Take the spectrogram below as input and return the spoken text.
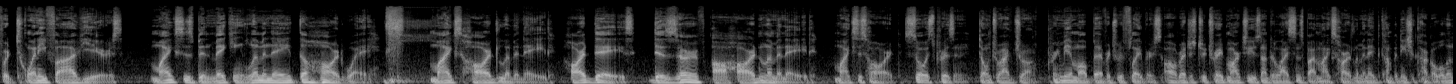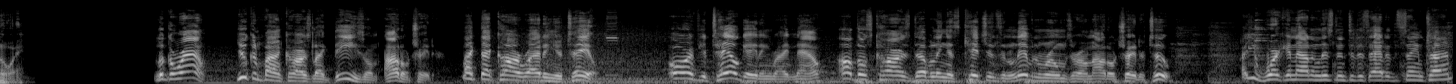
For 25 years, Mike's has been making lemonade the hard way. Mike's Hard Lemonade. Hard days deserve a hard lemonade. Mike's is hard, so is prison. Don't drive drunk. Premium all beverage with flavors. All registered trademarks used under license by Mike's Hard Lemonade Company, Chicago, Illinois. Look around. You can find cars like these on AutoTrader, like that car riding your tail. Or if you're tailgating right now, all those cars doubling as kitchens and living rooms are on AutoTrader too. Are you working out and listening to this ad at the same time?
